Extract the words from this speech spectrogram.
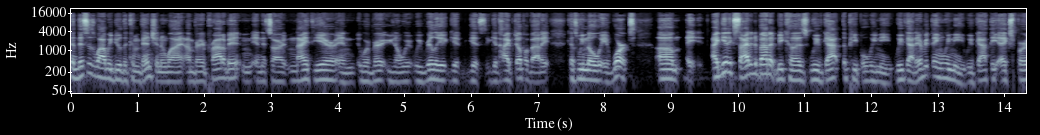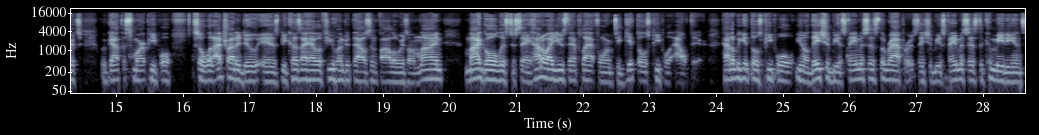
and this is why we do the convention and why I'm very proud of it. And, and it's our ninth year, and we're very, you know, we, we really get get get hyped up about it because we know it works. Um, I get excited about it because we've got the people we need. We've got everything we need. We've got the experts. We've got the smart people. So what I try to do is because I have a few hundred thousand followers online, my goal is to say, how do I use that platform to get those people out there? How do we get those people? You know, they should be as famous as the rappers. They should be as famous as the comedians.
